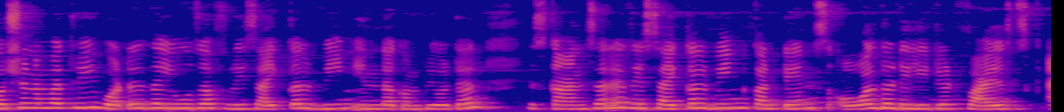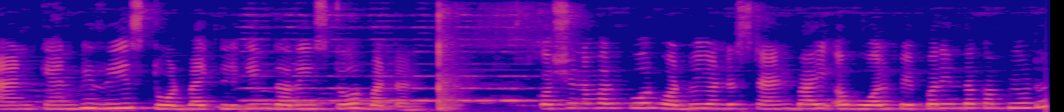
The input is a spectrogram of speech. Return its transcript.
Question number 3 What is the use of recycle bin in the computer? Its answer recycle bin contains all the deleted files and can be restored by clicking the restore button. Question number 4 What do you understand by a wallpaper in the computer?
